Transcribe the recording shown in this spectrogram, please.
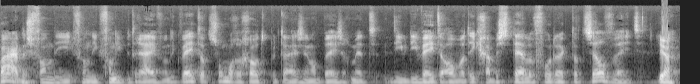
waardes van die, van, die, van die bedrijven? Want ik weet dat sommige grote partijen zijn al bezig met... Die, die weten al wat ik ga bestellen voordat ik dat zelf weet. Ja.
